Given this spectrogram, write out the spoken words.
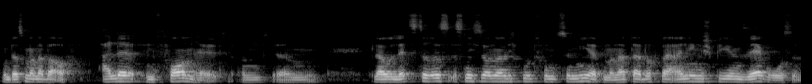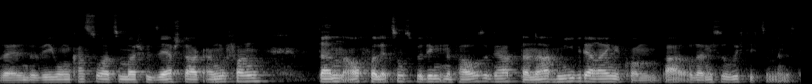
und dass man aber auch alle in Form hält. Und ähm, ich glaube, letzteres ist nicht sonderlich gut funktioniert. Man hat da doch bei einigen Spielen sehr große Wellenbewegungen. Castro hat zum Beispiel sehr stark angefangen, dann auch verletzungsbedingt eine Pause gehabt, danach nie wieder reingekommen, oder nicht so richtig zumindest.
